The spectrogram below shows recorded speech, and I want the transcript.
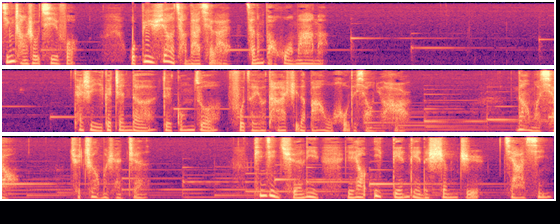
经常受欺负，我必须要强大起来，才能保护我妈妈。她是一个真的对工作负责又踏实的八五后的小女孩，那么小，却这么认真，拼尽全力也要一点点的升职加薪、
